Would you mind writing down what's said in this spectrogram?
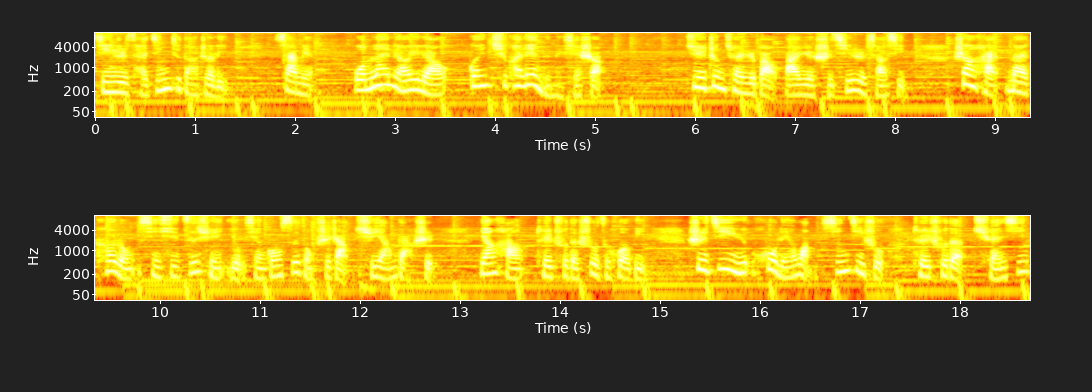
今日财经就到这里，下面我们来聊一聊关于区块链的那些事儿。据证券日报八月十七日消息，上海麦科融信息咨询有限公司董事长徐阳表示，央行推出的数字货币是基于互联网新技术推出的全新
